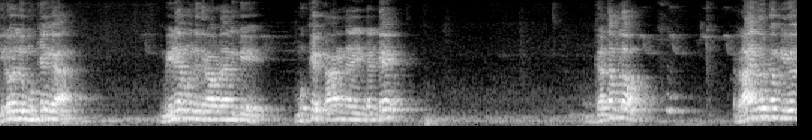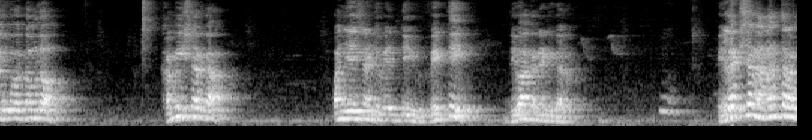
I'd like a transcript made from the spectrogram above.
ఈరోజు ముఖ్యంగా మీడియా ముందుకు రావడానికి ముఖ్య కారణం ఏంటంటే గతంలో రాయదుర్గం నియోజకవర్గంలో కమిషనర్గా పనిచేసినటువంటి వ్యక్తి దివాకర్ రెడ్డి గారు. ఎలక్షన్ అనంతరం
